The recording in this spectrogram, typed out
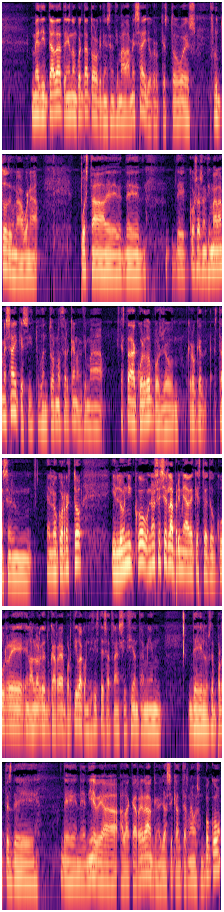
meditada teniendo en cuenta todo lo que tienes encima de la mesa y yo creo que esto es fruto de una buena puesta de, de, cosas encima de la mesa y que si tu entorno cercano encima está de acuerdo, pues yo creo que estás en, en lo correcto. Y lo único, no sé si es la primera vez que esto te ocurre en a lo largo de tu carrera deportiva, cuando hiciste esa transición también de los deportes de, de, de nieve a, a, la carrera, aunque ya sé que alternabas un poco.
